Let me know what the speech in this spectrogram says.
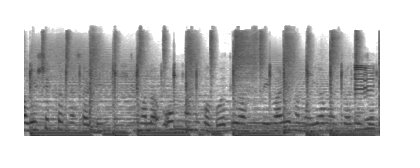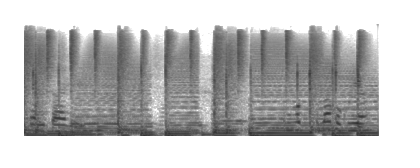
आवश्यक करण्यासाठी तुम्हाला ओम नमो भगवते वासुदेवाय नमो या मंत्राचा जप करायचा आहे. मग तुला बघूया.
